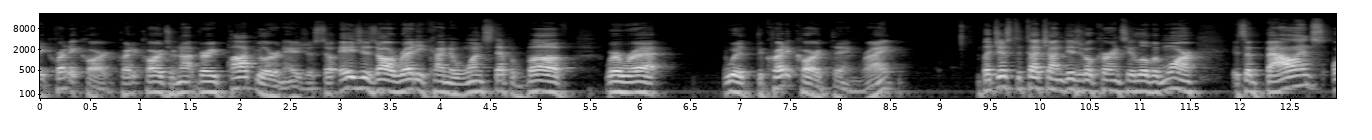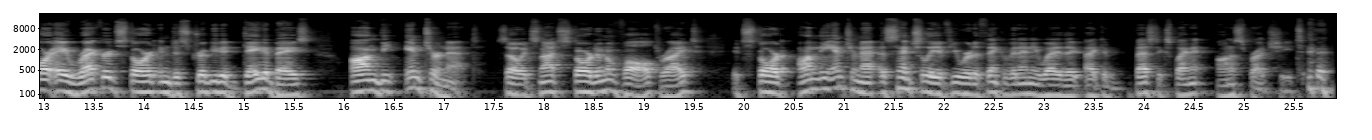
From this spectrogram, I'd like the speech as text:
a credit card. Credit cards are not very popular in Asia. So Asia is already kind of one step above where we're at with the credit card thing, right? But just to touch on digital currency a little bit more, it's a balance or a record stored in distributed database on the internet. So it's not stored in a vault, right? It's stored on the internet, essentially, if you were to think of it any way that I could best explain it, on a spreadsheet.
